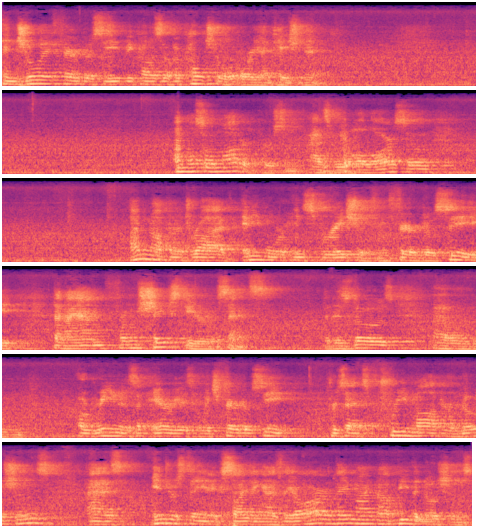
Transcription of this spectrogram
enjoy Ferdowsi because of a cultural orientation in it. I'm also a modern person, as we all are, so I'm not going to drive any more inspiration from Ferdowsi than I am from Shakespeare in a sense. That is those um, arenas and areas in which Ferdowsi presents pre-modern notions as interesting and exciting as they are, they might not be the notions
